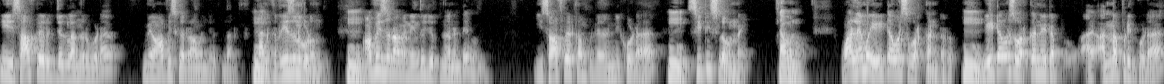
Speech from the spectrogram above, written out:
ఈ సాఫ్ట్వేర్ ఉద్యోగులందరూ కూడా మేము ఆఫీస్కి రామని చెప్తున్నారు. Hmm. దానికి రీజన్ కూడా ఉంది. హ్మ్, ఆఫీస్కి రామని ఎందుకు చెప్తున్నారంటే ఈ సాఫ్ట్వేర్ కంపెనీలన్నీ కూడా హ్మ్. సిటీస్లో ఉన్నాయి. అవును. వాళ్ళేమో ఎయిట్ అవర్స్ వర్క్ అంటారు. ఎయిట్ అవర్స్ వర్క్ అనేటప్పుడు అన్నప్పటికి కూడా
